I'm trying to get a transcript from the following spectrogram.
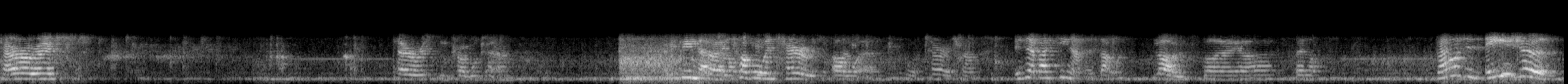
Terrorist. Terrorist in Trouble Town. Have you seen that? Trouble in terrorism. Oh, what? Terrorist round? Is it by Tina? Is that one? No, by uh. That one is Asian.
